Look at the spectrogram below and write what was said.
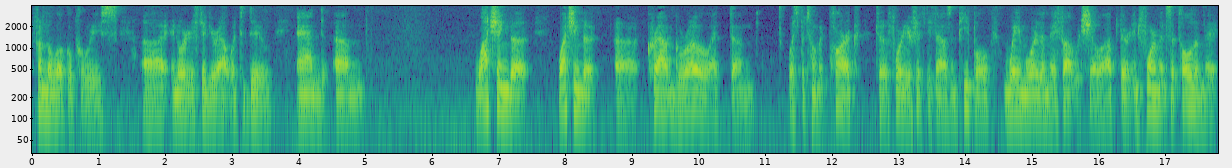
from the local police, uh, in order to figure out what to do. And um, watching the watching the uh, crowd grow at um, West Potomac Park to 40 or 50,000 people, way more than they thought would show up. Their informants had told them that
